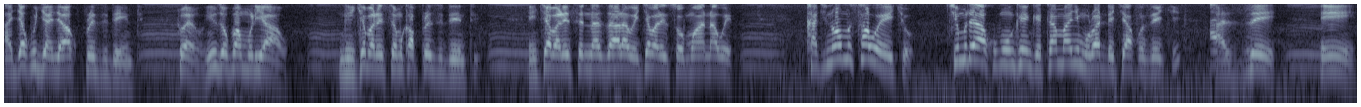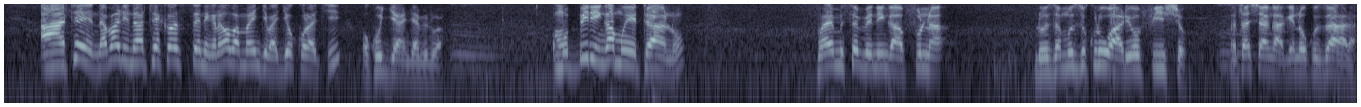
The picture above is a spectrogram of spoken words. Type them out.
ajja kujjanjaba ku pulezidenti tweo oyinza okuba muli awo. Ng'enkya baleese muka pulezidenti enkya baleese nazaala we enkya baleese omwana we. Kati n'omusawo ekyo kimuteeka ku bunkenke tamanyi mulwadde kyakoze eki azze. Eh, ate nabali nateekayo sente nga nabo bamanyi gye bajja okukola ki? Okujjanjabirwa. Mu bbiri nga mu etaano mwami museveni ng'afuna ndowooza muzzukulu waali official natasha nga agenda okuzaala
